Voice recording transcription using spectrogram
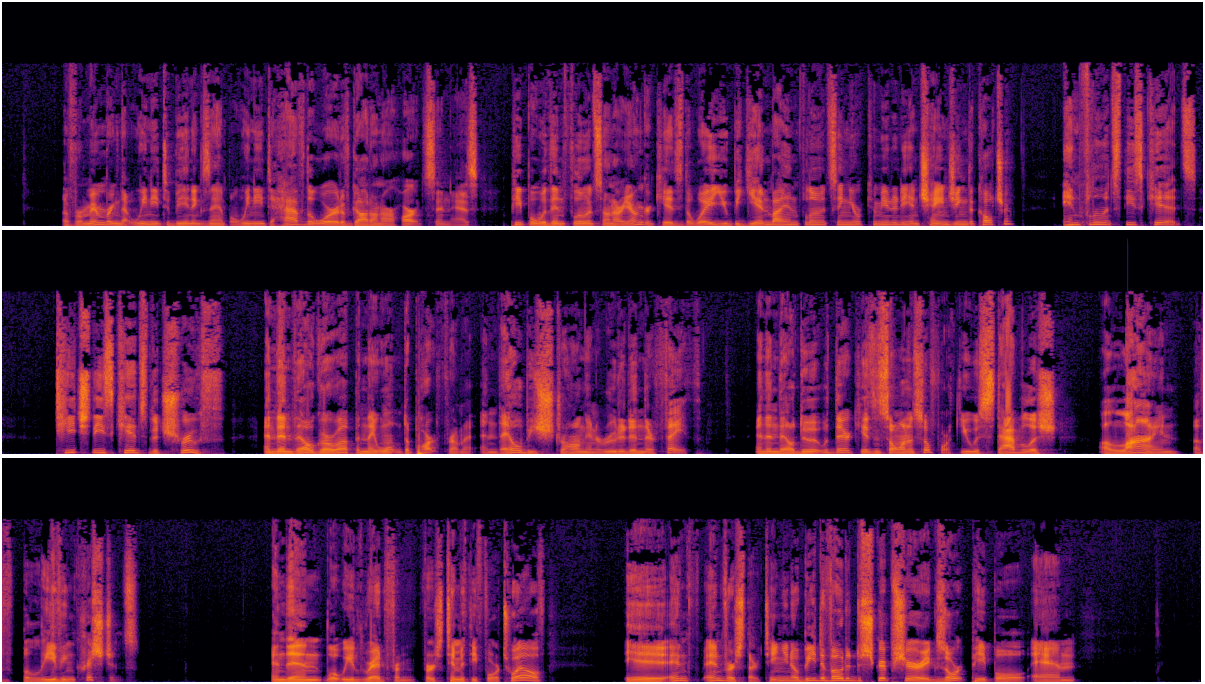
of remembering that we need to be an example. We need to have the word of God on our hearts and as people with influence on our younger kids, the way you begin by influencing your community and changing the culture, influence these kids. Teach these kids the truth, and then they'll grow up and they won't depart from it, and they'll be strong and rooted in their faith. And then they'll do it with their kids, and so on and so forth. You establish a line of believing Christians. And then what we read from 1 Timothy 4:12 in in verse 13, you know, be devoted to scripture, exhort people and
